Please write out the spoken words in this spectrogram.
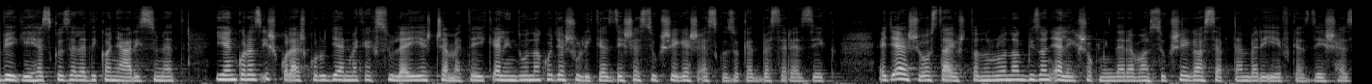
Végéhez közeledik a nyári szünet. Ilyenkor az iskoláskorú gyermekek szülei és csemetéik elindulnak, hogy a suli kezdéshez szükséges eszközöket beszerezzék. Egy első osztályos tanulónak bizony elég sok mindenre van szüksége a szeptemberi évkezdéshez.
